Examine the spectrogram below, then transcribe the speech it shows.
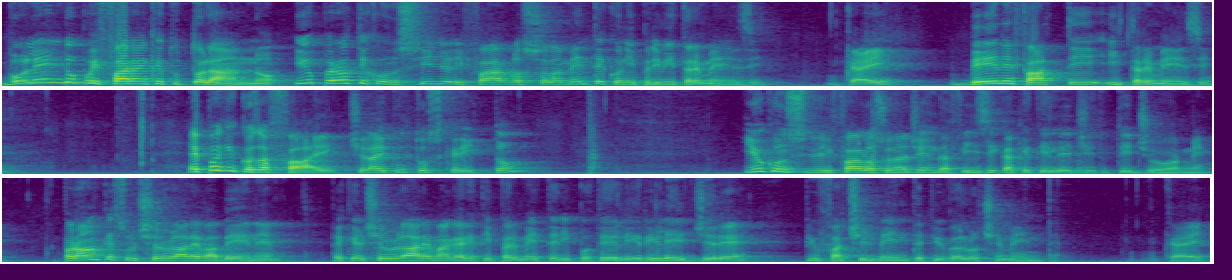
Volendo puoi fare anche tutto l'anno, io però ti consiglio di farlo solamente con i primi tre mesi? Bene fatti i tre mesi. E poi che cosa fai? Ce l'hai tutto scritto? Io consiglio di farlo su un'agenda fisica che ti leggi tutti i giorni, però anche sul cellulare va bene, perché il cellulare magari ti permette di poterli rileggere più facilmente, più velocemente. Ok?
